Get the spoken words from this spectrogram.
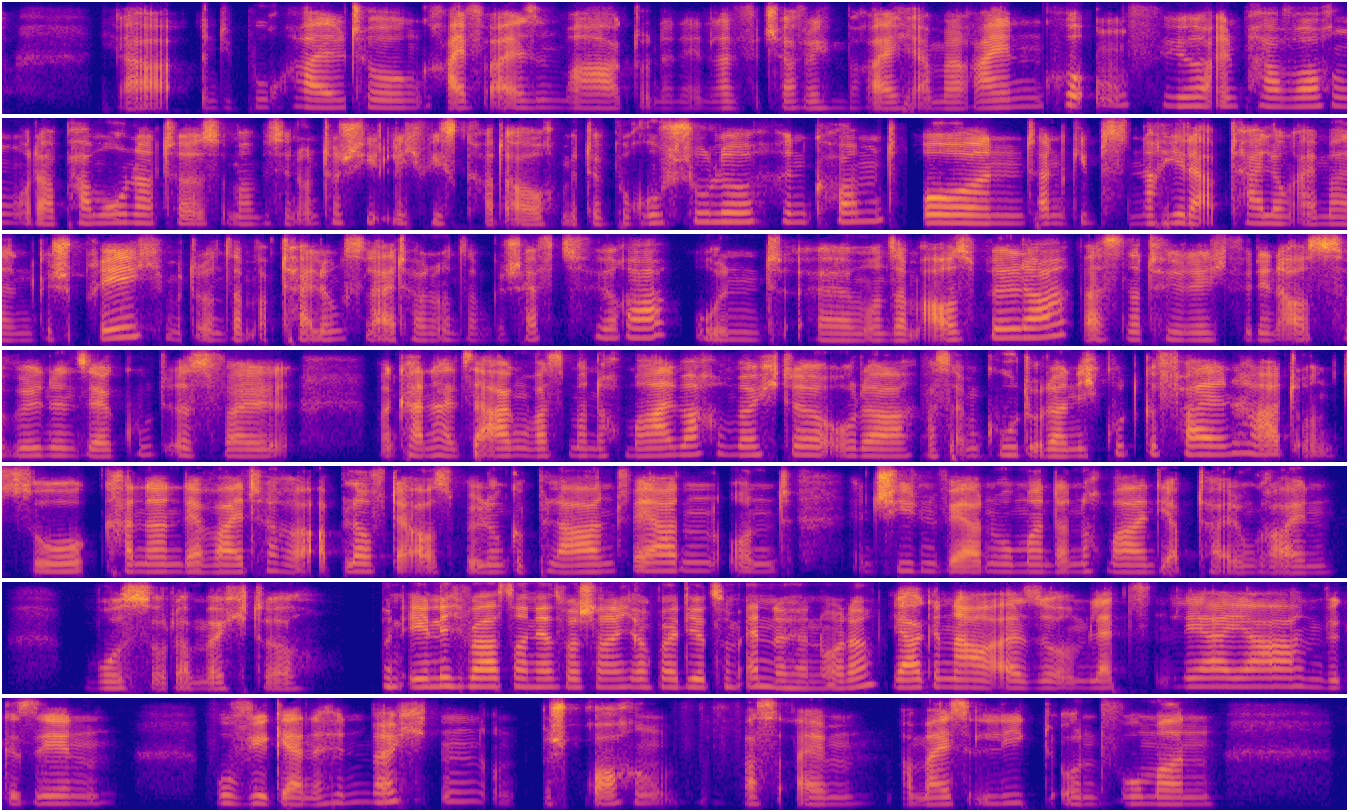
ja, in die Buchhaltung, Reifeisenmarkt und in den landwirtschaftlichen Bereich einmal reingucken für ein paar Wochen oder ein paar Monate. Ist immer ein bisschen unterschiedlich, wie es gerade auch mit der Berufsschule hinkommt. Und dann gibt es nach jeder Abteilung einmal ein Gespräch mit unserem Abteilungsleiter und unserem Geschäftsführer und äh, unserem Ausbilder, was natürlich für den Auszubildenden sehr gut ist, weil man kann halt sagen, was man nochmal machen möchte oder was einem gut oder nicht gut gefallen hat. Und so kann dann der weitere Ablauf der Ausbildung geplant werden und entschieden werden, wo man dann nochmal in die Abteilung rein muss oder möchte. Und ähnlich war es dann jetzt wahrscheinlich auch bei dir zum Ende hin, oder? Ja, genau. Also im letzten Lehrjahr haben wir gesehen, wo wir gerne hin möchten und besprochen, was einem am meisten liegt und wo man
